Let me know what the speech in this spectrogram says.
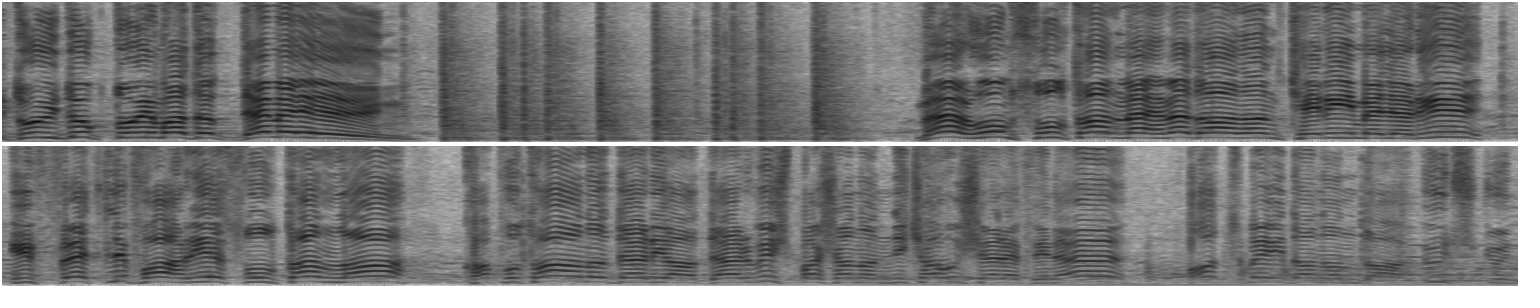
Duyduk duymadık demeyin. Merhum Sultan Mehmet Ağa'nın kerimeleri İffetli Fahriye Sultan'la Kaputanı Derya Derviş Paşa'nın nikahı şerefine at meydanında üç gün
